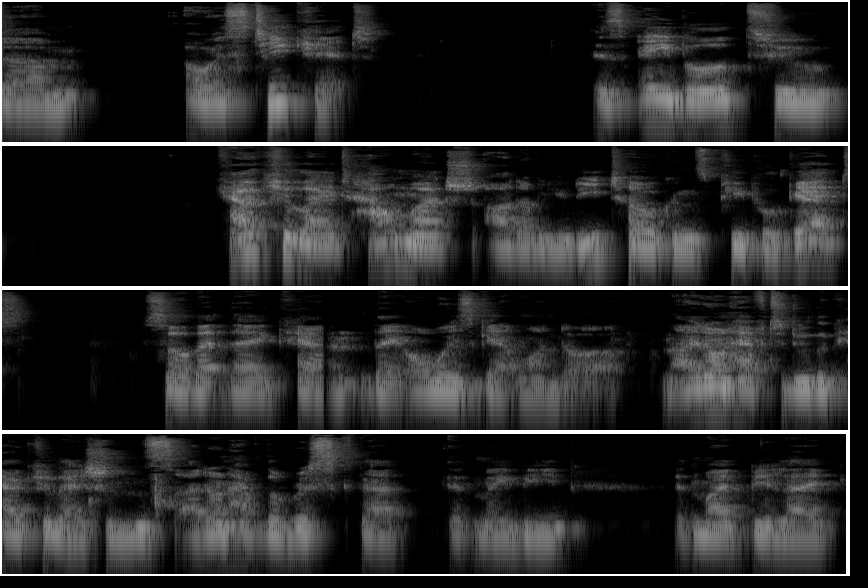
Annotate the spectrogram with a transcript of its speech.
um, OST Kit is able to calculate how much RWD tokens people get so that they can they always get one dollar. I don't have to do the calculations. I don't have the risk that it may be it might be like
